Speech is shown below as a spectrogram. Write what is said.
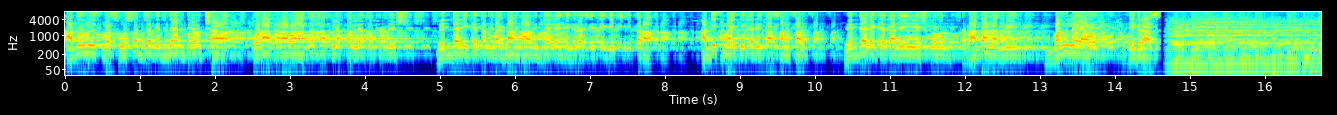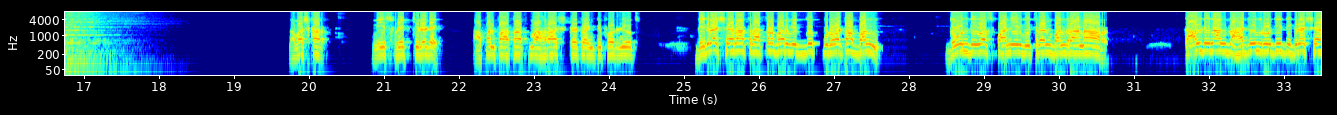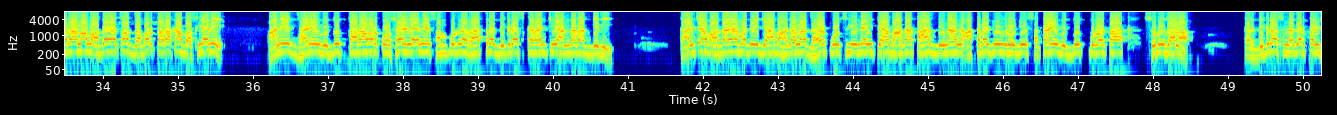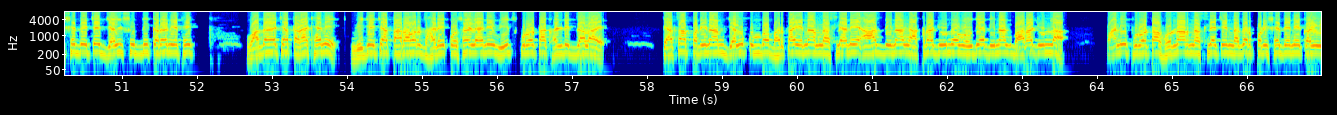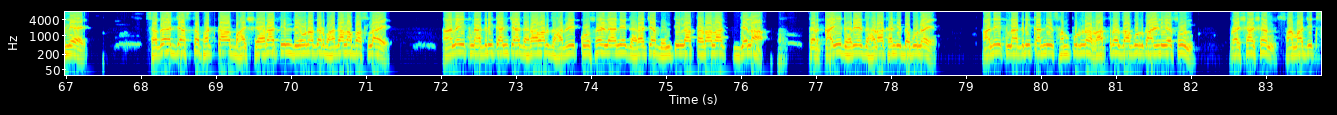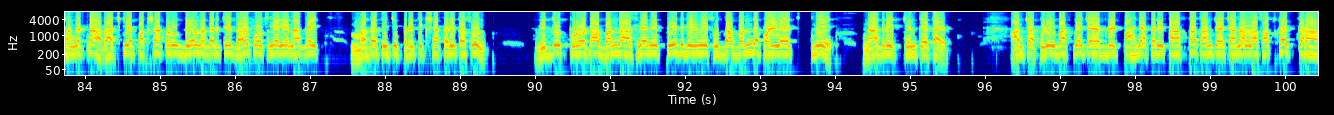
आधुनिक व सुसज्ज विज्ञान प्रयोगशाळा तोरा करावा आजच आपल्या पाल्याचा प्रवेश. विद्यानिकेतन महिला महाविद्यालय दिग्रस येथे निश्चित करा. अधिक माहिती करिता संपर्क. विद्यानिकेतन इंग्लिश स्कूल राधानगरी बंगले आउट. दिग्रस नमस्कार मी सुरेश चिरडे. आपण पाहतात Maharashtra twenty four news. Digras शहरात रात्रभर विद्युत पुरवठा बंद. दोन दिवस पाणी वितरण बंद राहणार. काल दिनांक दहा जून रोजी दिग्रस शहराला वादळाचा जबर तडाखा बसल्याने अनेक झाडे विद्युत तारावर कोसळल्याने संपूर्ण रात्र दिग्रसकरांची अंधारात गेली. कालच्या वादळामध्ये ज्या भागाला झळ पोचली नाही त्या भागात आज दिनांक अकरा जून रोजी सकाळी विद्युत पुरवठा सुरू झाला. तर दिग्रस नगर परिषदेचे जलशुद्धीकरण येथे वादळाच्या तडाख्याने विजेच्या तारावर झाडे कोसळल्याने वीज पुरवठा खंडित झाला आहे. त्याचा परिणाम जलकुंभ भरता येणार नसल्याने आज दिनांक अकरा जून व उद्या दिनांक बारा जूनला पाणी पुरवठा होणार नसल्याचे नगर परिषदेने कळविले आहे. सगळ्यात जास्त फटका भा- शहरातील देवनगर भागाला बसला आहे. अनेक नागरिकांच्या घरावर झाडे कोसळल्याने घराच्या भिंतीला तडाला गेला तर काही घरे झाडाखाली दबून आहे अनेक नागरिकांनी संपूर्ण रात्र जागून काढली असून प्रशासन सामाजिक संघटना राजकीय पक्षाकडून देवनगरचे झळ पोहोचलेले नागरिक मदतीची प्रतीक्षा करीत असून विद्युत पुरवठा बंद असल्याने पीठ गिरणी सुद्धा बंद पडल्याने नागरिक चिंतेत आहेत. आमच्या पुढील बातम्याचे अपडेट पाहण्याकरिता आत्ताच आमच्या चॅनलला सबस्क्राईब करा.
